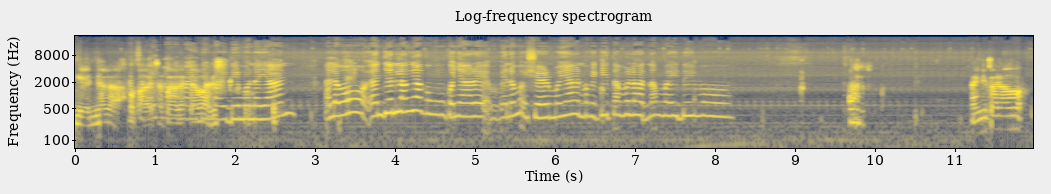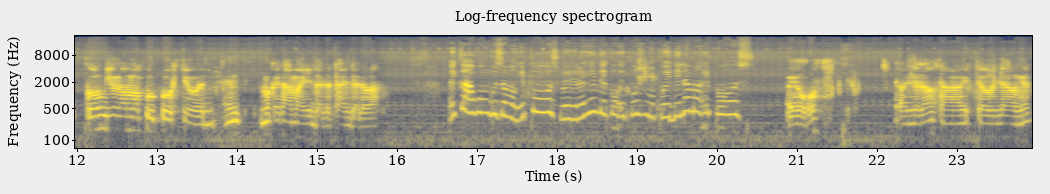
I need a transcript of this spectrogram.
yun na nga. At Para saka sa yung mga pagat naman. ID mo na yan. Alam mo, andyan lang yan. Kung kunyari, ano mo, i-share mo yan. Makikita mo lahat ng my day mo. Ay, Hindi ko lang, kung yun lang mapupost yun, and magkasama yung dalawa, tayong dalawa. Ikaw, kung gusto mong i-post, pwede rin hindi. Kung i-post mo, pwede namang i-post. Ayoko. Kanya lang, sa story lang yun.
